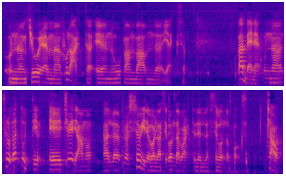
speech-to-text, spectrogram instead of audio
Un Curem Full Art e un Wupan Bound EX. Va bene, un saluto a tutti e ci vediamo al prossimo video con la seconda parte del secondo box. Ciao!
